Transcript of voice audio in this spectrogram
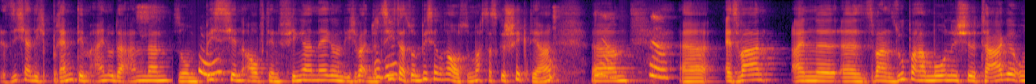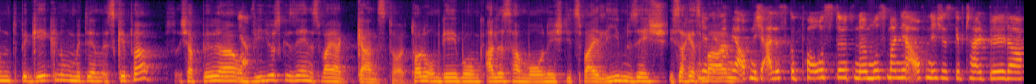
sicherlich brennt dem einen oder anderen so Mhm. ein bisschen auf den Fingernägeln. Und ich, du ziehst das so ein bisschen raus. Du machst das geschickt, ja. Ähm, ja. äh, es waren eine, äh, es waren super harmonische Tage und Begegnungen mit dem Skipper. Ich habe Bilder Ja. und Videos gesehen. Es war ja ganz toll. Tolle Umgebung, alles harmonisch. Die zwei lieben sich. Ich sag jetzt Ja, wir mal. haben ja auch nicht alles gepostet, ne? muss man ja auch nicht. Es gibt halt Bilder,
